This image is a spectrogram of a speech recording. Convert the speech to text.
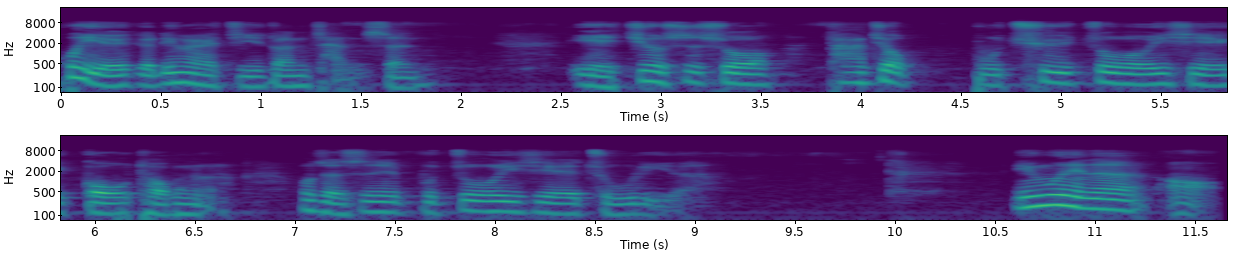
会有一个另外一个极端产生，也就是说他就不去做一些沟通了，或者是不做一些处理了，因为呢，哦，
